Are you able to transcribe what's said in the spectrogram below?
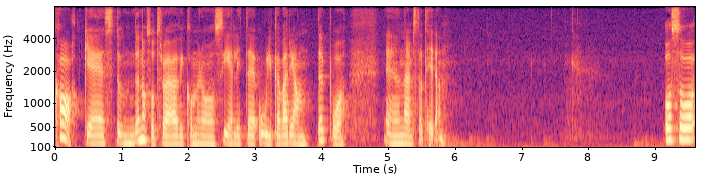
kakestunden och så tror jag vi kommer att se lite olika varianter på eh, närmsta tiden. Och så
